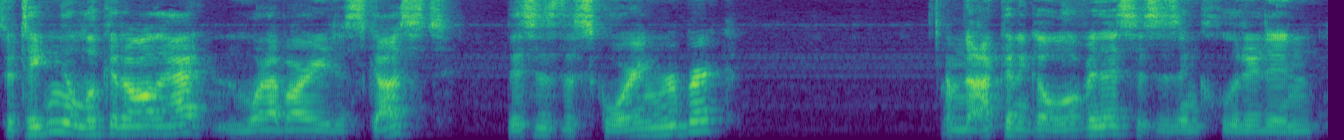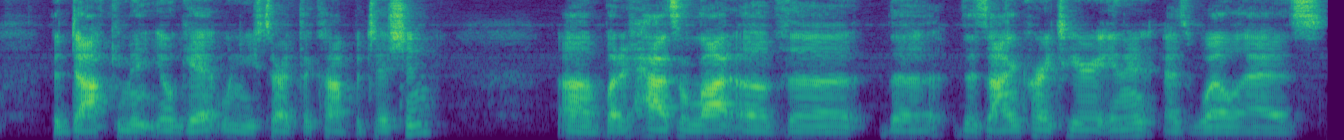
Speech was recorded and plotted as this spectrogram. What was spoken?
So taking a look at all that and what I've already discussed, this is the scoring rubric. I'm not going to go over this. This is included in the document you'll get when you start the competition. Uh, but it has a lot of the, the design criteria in it as well as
